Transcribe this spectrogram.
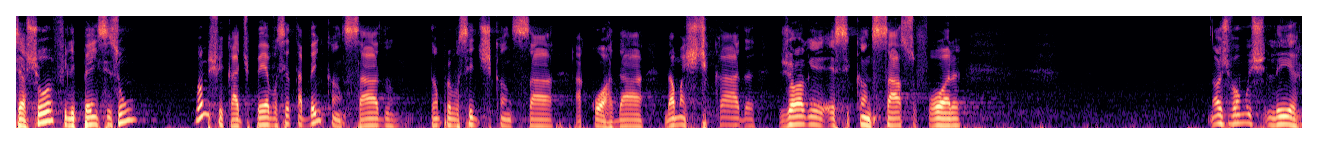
Você achou? Filipenses 1. Vamos ficar de pé, você está bem cansado. Então, para você descansar, acordar, dar uma esticada, jogue esse cansaço fora. Nós vamos ler,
